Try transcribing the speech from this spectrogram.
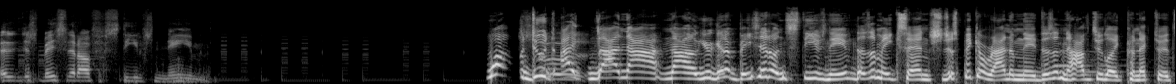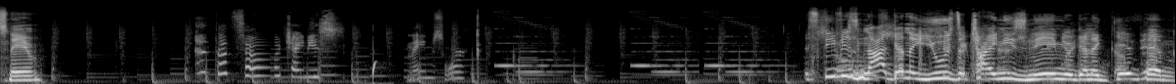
It just based it off Steve's name. What, dude? I nah nah nah. You're gonna base it on Steve's name? Doesn't make sense. Just pick a random name. It doesn't have to like connect to its name. That's how Chinese names work. Steve is not gonna use the Shaking my head, Chinese name you're gonna give him.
